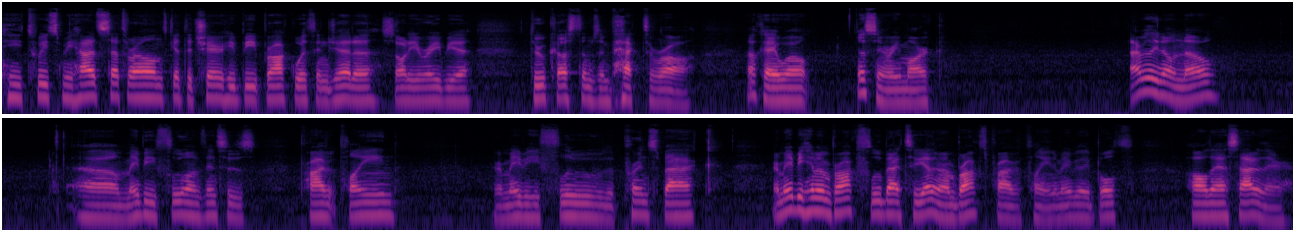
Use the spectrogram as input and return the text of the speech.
He tweets me, How did Seth Rollins get the chair he beat Brock with in Jeddah, Saudi Arabia, through customs and back to Raw? Okay, well, listen, Remark. I really don't know. Uh, maybe he flew on Vince's private plane, or maybe he flew the Prince back, or maybe him and Brock flew back together on Brock's private plane, and maybe they both hauled ass out of there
